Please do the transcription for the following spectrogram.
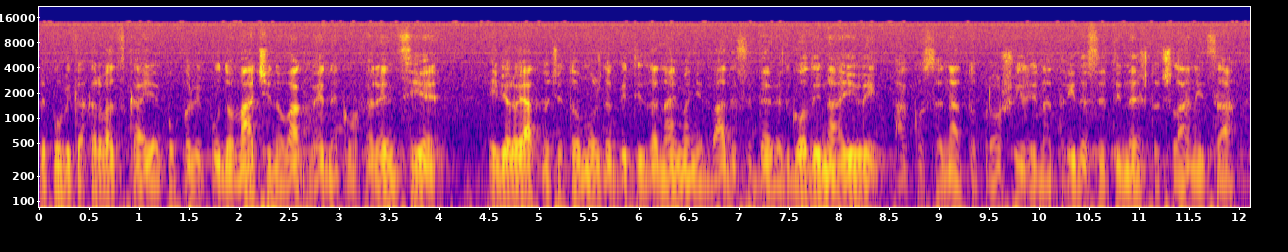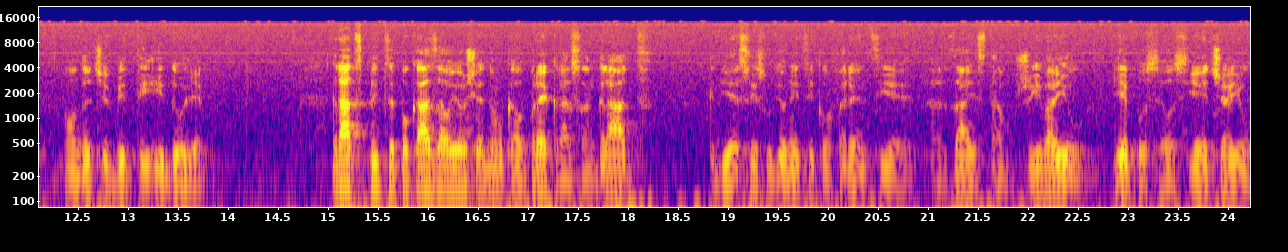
Republika Hrvatska je po prvi put domaćin ovakve jedne konferencije i vjerojatno će to možda biti za najmanje 29 godina ili ako se NATO proširi na 30 i nešto članica, onda će biti i dulje. Grad Split se pokazao još jednom kao prekrasan grad gdje svi sudionici konferencije e, zaista uživaju, lijepo se osjećaju.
